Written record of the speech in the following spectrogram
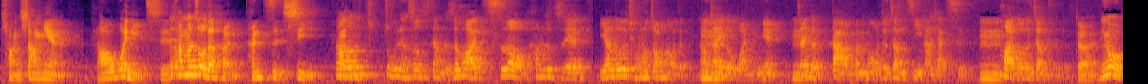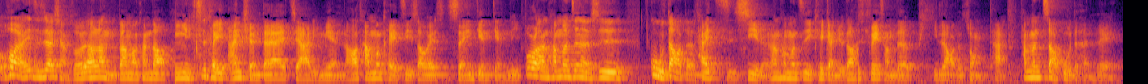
床上面。然后喂你吃，他们做的很很仔细。那时候住院的时候是这样，可是后来吃肉，他们就直接一样都是全部都装好的，然后在一个碗里面，在一个大碗里面，我就这样自己拿起来吃。嗯，后来都是这样子的。对，因为我后来一直在想说，要让你爸妈看到你是可以安全待在家里面，然后他们可以自己稍微省一点点力，不然他们真的是顾到的太仔细了，让他们自己可以感觉到非常的疲劳的状态，他们照顾的很累，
